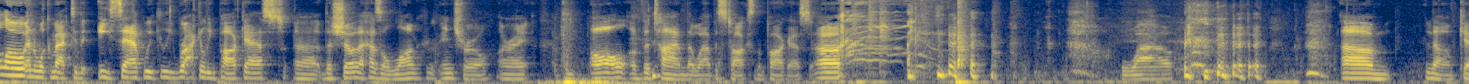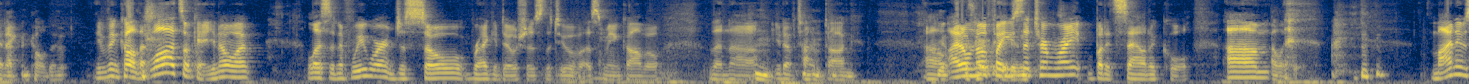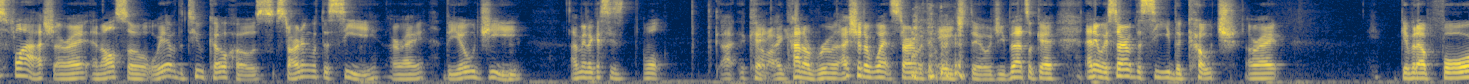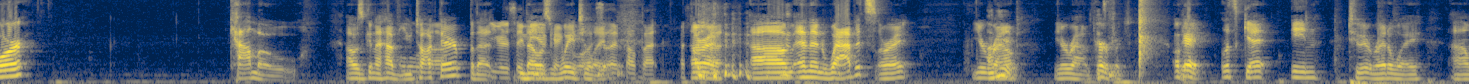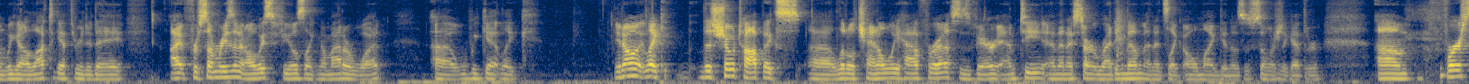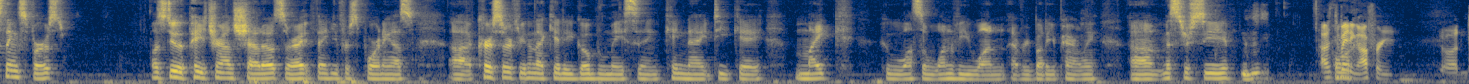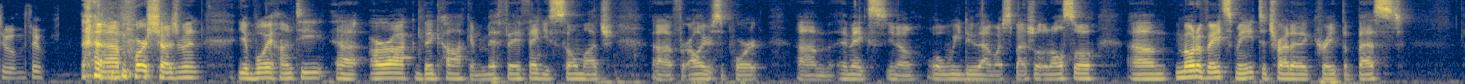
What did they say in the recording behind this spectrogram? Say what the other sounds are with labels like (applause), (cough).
Hello and welcome back to the ASAP Weekly Rocket League podcast, uh, the show that has a longer intro. All right, all of the time that Wabbits talks in the podcast. Uh, (laughs) Wow. (laughs) um, no, I'm kidding. I've been called out. You've been called that. Well, that's okay. You know what? Listen, if we weren't just so braggadocious, the two of us, me and Combo, then uh, you'd have time to talk. Um, Hmm. Yep, I don't know if I used the term right, but it sounded cool. Um, I like it. (laughs) My name's Flash, all right, and also we have the two co-hosts, starting with the C, all right, the OG. I mean, I guess he's well. I- Okay, I kind of ruined. I should have went starting with the H, the OG, but that's okay. Anyway, starting with the C, the coach. All right, give it up for Combo. I was gonna have you talk uh, there, but that say that me? was Okay, way cool. too I- I late. felt that. I All felt that. right, (laughs) um, and then Wabbits. All right, you're I'm round. here. You're round. Perfect. Okay, let's get into it right away. Um, we got a lot to get through today. I, for some reason, it always feels like no matter what, uh, we get like, you know, like the show topics uh, little channel we have for us is very empty, and then I start writing them, and it's like, oh my goodness, there's so much to get through. Um, first things first. Let's do the Patreon shout outs. All right. Thank you for supporting us. Uh, Cursor, Feeding That Kitty, Go Blue Mason, King Knight, TK, Mike, who wants a 1v1, everybody apparently, um, Mr. C, I was debating offering one to him too. (laughs) uh, Poor Judgment, your boy Hunty, uh, Arak, Big Hawk, and Miffy. Thank you so much uh, for all your support. Um, it makes you know what we do that much special. It also um, motivates me to try to create the best,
